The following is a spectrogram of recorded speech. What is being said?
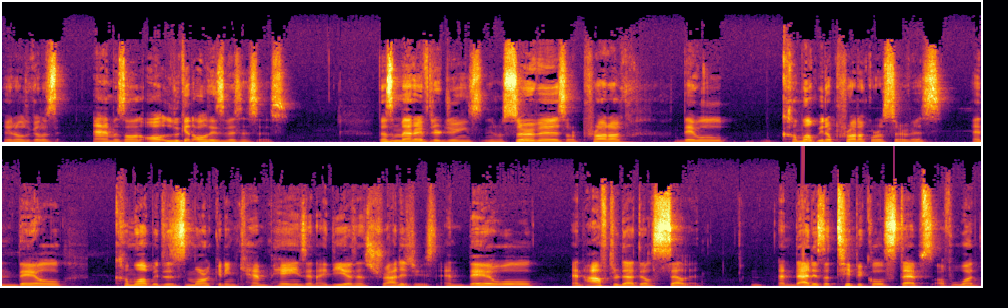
you know, look at this Amazon, all look at all these businesses. Doesn't matter if they're doing you know service or product, they will come up with a product or a service and they'll come up with these marketing campaigns and ideas and strategies and they will and after that they'll sell it. And that is a typical steps of what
